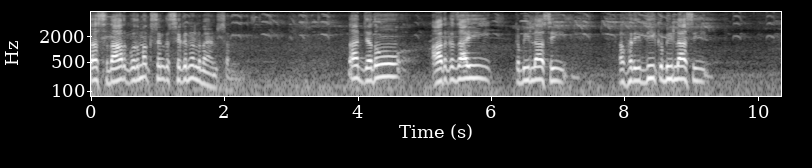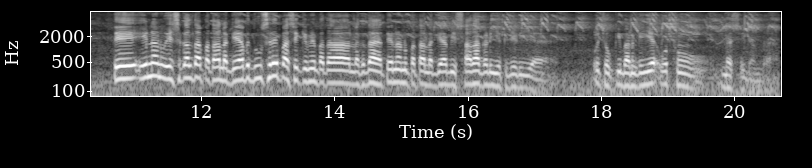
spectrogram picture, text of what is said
ਤਾਂ ਸਰਦਾਰ ਗੁਰਮੁਖ ਸਿੰਘ ਸਿਗਨਲਮੈਨ ਸਨ। ਤਾਂ ਜਦੋਂ ਆਦਕਜ਼ਾਈ ਕਬੀਲਾ ਸੀ ਅਫਰੀਦੀ ਕਬੀਲਾ ਸੀ। ਤੇ ਇਹਨਾਂ ਨੂੰ ਇਸ ਗੱਲ ਦਾ ਪਤਾ ਲੱਗਿਆ ਵੀ ਦੂਸਰੇ ਪਾਸੇ ਕਿਵੇਂ ਪਤਾ ਲੱਗਦਾ ਹੈ ਤੇ ਇਹਨਾਂ ਨੂੰ ਪਤਾ ਲੱਗਿਆ ਵੀ ਸਾਰਾ ਗੜੀ ਇੱਕ ਜਿਹੜੀ ਹੈ, ਉਹ ਚੌਕੀ ਬਣ ਗਈ ਹੈ, ਉੱਥੋਂ ਮੈਸੇਜ ਆਉਂਦਾ ਹੈ।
